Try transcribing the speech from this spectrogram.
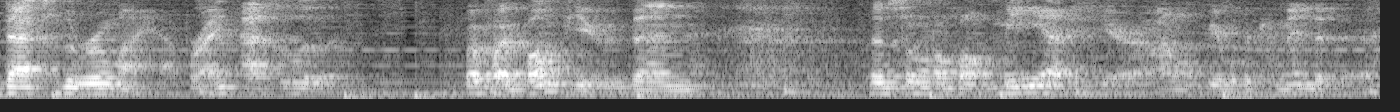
that's the room I have, right? Absolutely. But if I bump you, then then someone will bump me out of here, and I won't be able to come into there.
